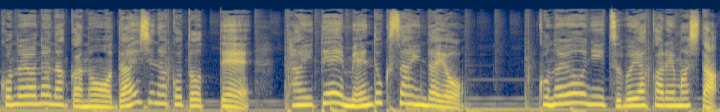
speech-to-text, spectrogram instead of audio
この世の中の大事なことって大抵めんどくさいんだよ。このようにつぶやかれました。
